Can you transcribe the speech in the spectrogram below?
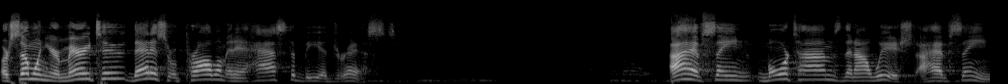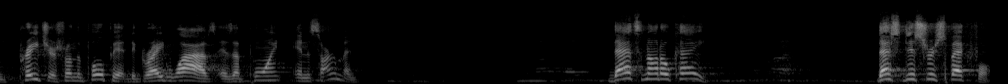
or someone you're married to, that is a problem and it has to be addressed. I have seen more times than I wished I have seen preachers from the pulpit degrade wives as a point in a sermon. That's not okay. That's disrespectful.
